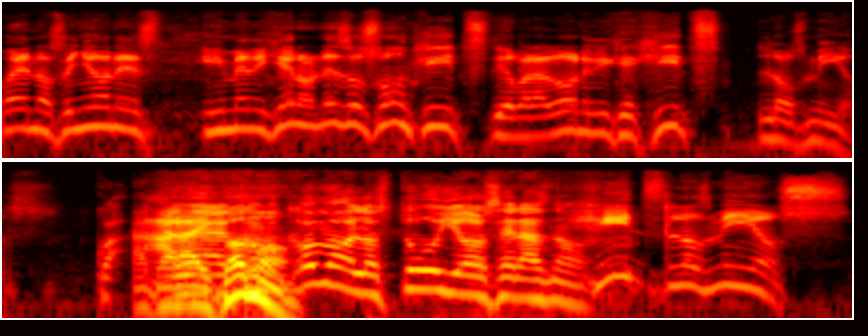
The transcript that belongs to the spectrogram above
Bueno, señores, y me dijeron, esos son hits de Obrador. Y dije, hits los míos. A ver, ¿cómo? ¿cómo? los tuyos, eras no? Hits los míos.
